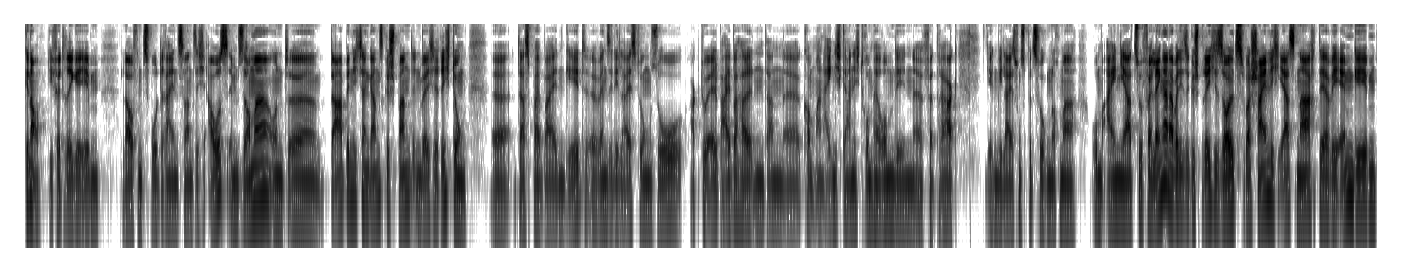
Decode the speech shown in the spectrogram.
genau, die Verträge eben laufen 2023 aus im Sommer und äh, da bin ich dann ganz gespannt, in welche Richtung äh, das bei beiden geht. Äh, wenn sie die Leistung so aktuell beibehalten, dann äh, kommt man eigentlich gar nicht drum herum, den äh, Vertrag irgendwie leistungsbezogen nochmal um ein Jahr zu verlängern. Aber diese Gespräche soll es wahrscheinlich erst nach der WM geben,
